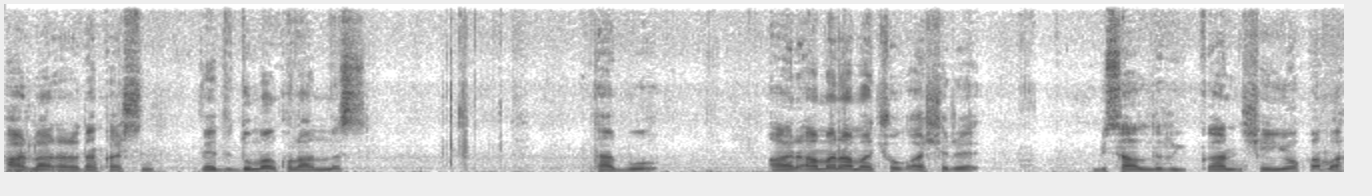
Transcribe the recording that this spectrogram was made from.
Arılar aradan kaçsın. Ve de duman kullanınız. Tabi bu arı aman aman çok aşırı bir saldırgan şey yok ama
